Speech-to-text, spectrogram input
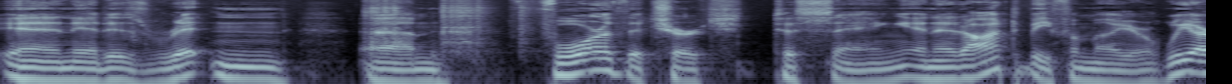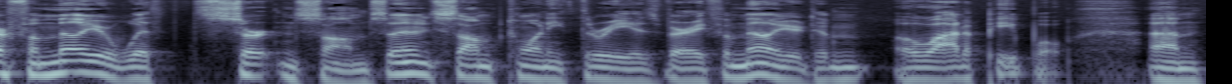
and it is written um, for the church to sing, and it ought to be familiar. We are familiar with certain psalms. Psalm 23 is very familiar to a lot of people, um,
